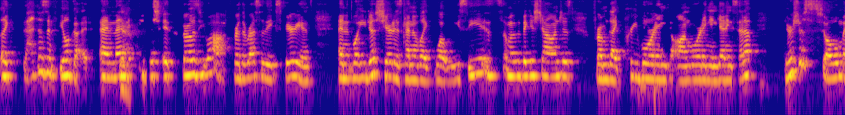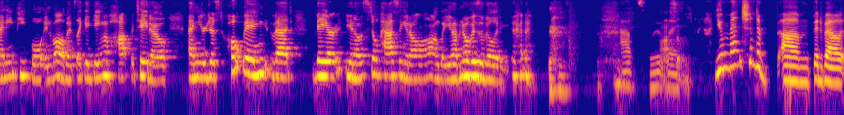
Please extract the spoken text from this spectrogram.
like that doesn't feel good. And then yeah. it, it, throws you off for the rest of the experience. And what you just shared is kind of like what we see is some of the biggest challenges from like pre-boarding to onboarding and getting set up. There's just so many people involved. It's like a game of hot potato and you're just hoping that they are you know still passing it all along but you have no visibility. Absolutely. Awesome. you mentioned a um, bit about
